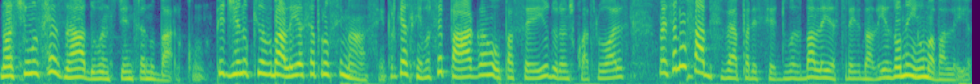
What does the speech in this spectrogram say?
nós tínhamos rezado antes de entrar no barco, pedindo que as baleias se aproximassem. Porque assim, você paga o passeio durante quatro horas, mas você não sabe se vai aparecer duas baleias, três baleias ou nenhuma baleia.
